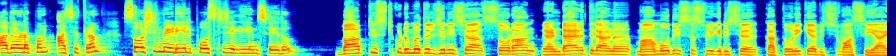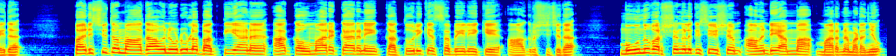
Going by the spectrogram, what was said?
അതോടൊപ്പം ആ ചിത്രം സോഷ്യൽ മീഡിയയിൽ പോസ്റ്റ് ചെയ്യുകയും ചെയ്തു. ബാപ്റ്റിസ്റ്റ് കുടുംബത്തിൽ ജനിച്ച സൊറാങ് രണ്ടായിരത്തിലാണ് മാമോദീസ സ്വീകരിച്ച് കത്തോലിക്ക വിശ്വാസിയായത്. പരിശുദ്ധ മാതാവിനോടുള്ള ഭക്തിയാണ് ആ കൗമാരക്കാരനെ കത്തോലിക്ക സഭയിലേക്ക് ആകർഷിച്ചത്. മൂന്ന് വർഷങ്ങൾക്ക് ശേഷം അവന്റെ അമ്മ മരണമടഞ്ഞു.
